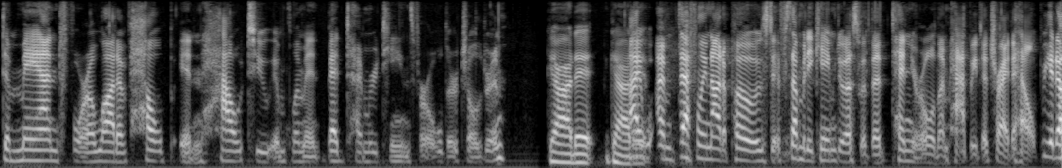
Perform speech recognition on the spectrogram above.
demand for a lot of help in how to implement bedtime routines for older children. Got it. Got it. I, am definitely not opposed. If somebody came to us with a 10 year old, I'm happy to try to help, you know?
